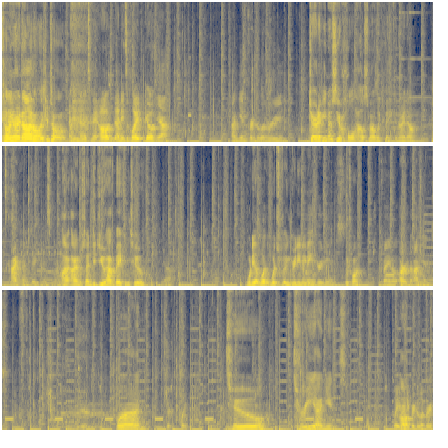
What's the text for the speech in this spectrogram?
Tell me right now, I don't like your tone. I need another tomato. Oh, that needs a plate. Go. Yeah. Onion for delivery. Jarrod, have you noticed your whole house smells like bacon right now? It's 'cause I- I've had bacon this morning. I, I understand. Did you have bacon too? yeah. What do you? What? Which ingredient? Give do me you need? ingredients. Which one? Tomato or the onions. One, J- Plate. two, three onions. Plate Oh. ready for delivery.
